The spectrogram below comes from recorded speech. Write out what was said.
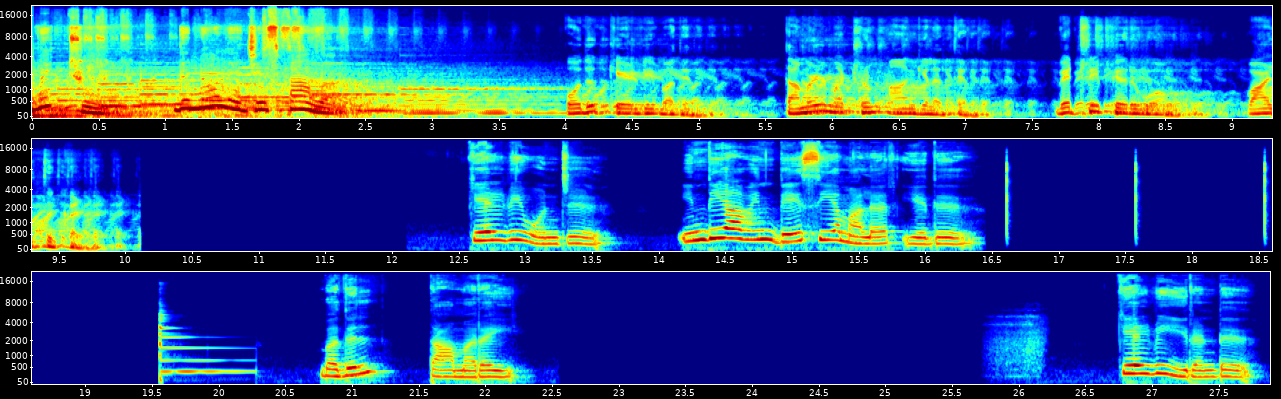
Victory. The knowledge is power. பொது கேள்வி பதில். தமிழ் மற்றும் ஆங்கிலத்தில் வெற்றி பெறுவோம். வாழ்த்துக்கள். கேள்வி ஒன்று. இந்தியாவின் தேசிய மலர் எது? பதில் தாமரை. கேள்வி இரண்டு.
